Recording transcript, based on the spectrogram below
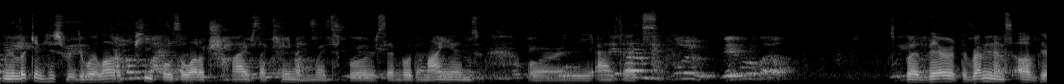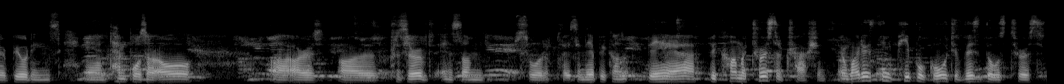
When we look in history, there were a lot of peoples, a lot of tribes that came and went, for example, the Mayans or the Aztecs but there the remnants of their buildings and temples are all uh, are are preserved in some sort of place, and they become they have become a tourist attraction. And why do you think people go to visit those tourist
